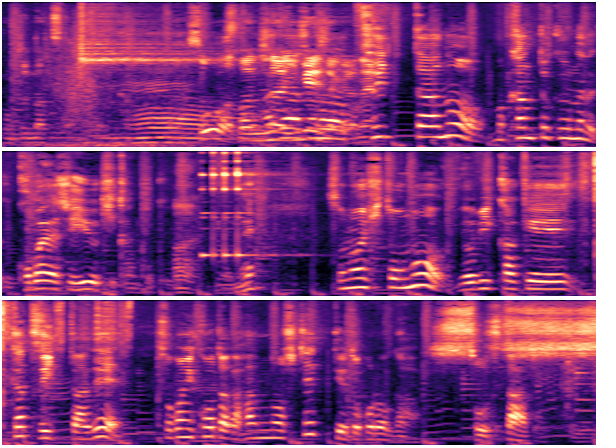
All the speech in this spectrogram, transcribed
本当になってた。そう感じなイメージだけどねツイッターの、まあ、監督なんだっけ小林祐希監督だはよね、その人の呼びかけがツイッターでそこにコータが反応してっていうところがスタートっていう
